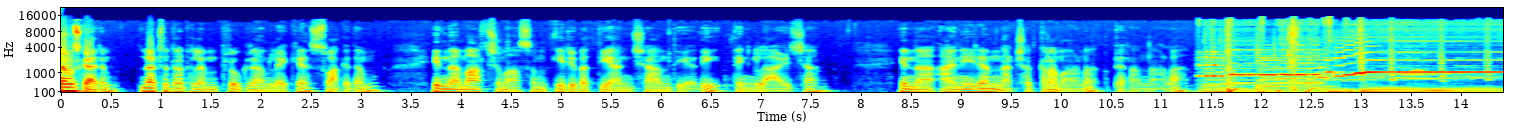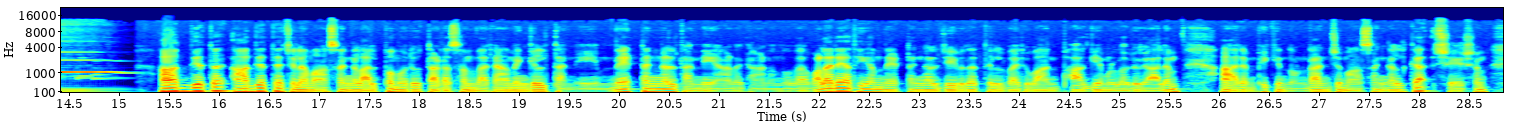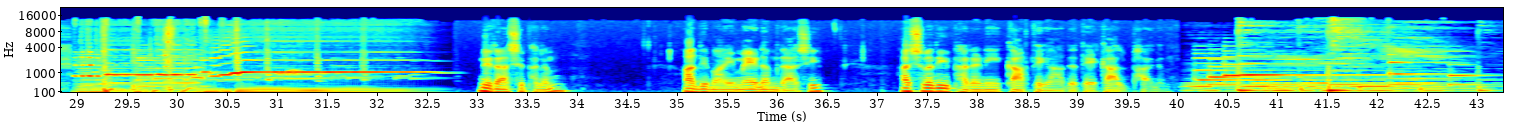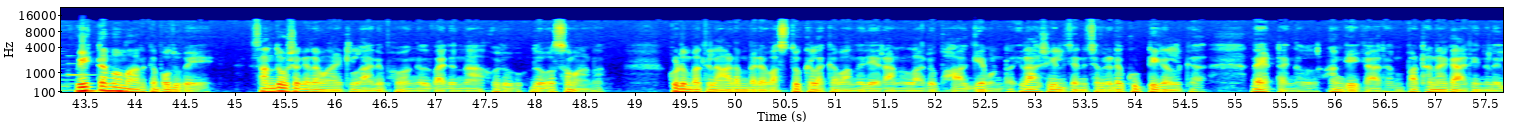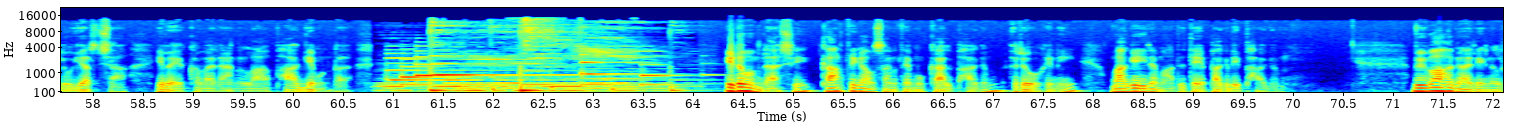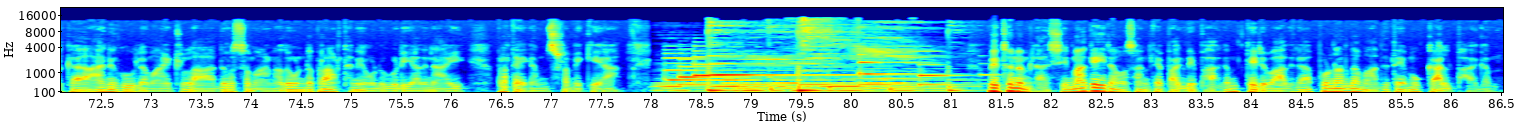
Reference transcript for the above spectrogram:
നമസ്കാരം. നക്ഷത്രഫലം പ്രോഗ്രാമിലേക്ക് സ്വാഗതം. ഇന്ന് മാർച്ച് മാസം ഇരുപത്തി അഞ്ചാം തീയതി തിങ്കളാഴ്ച. ഇന്ന് അനിഴം നക്ഷത്രമാണ് പിറന്നാൾ ആദ്യത്തെ ആദ്യത്തെ ചില മാസങ്ങൾ അല്പമൊരു തടസ്സം വരാമെങ്കിൽ തന്നെയും നേട്ടങ്ങൾ തന്നെയാണ് കാണുന്നത്. വളരെയധികം നേട്ടങ്ങൾ ജീവിതത്തിൽ വരുവാൻ ഭാഗ്യമുള്ള ഒരു കാലം ആരംഭിക്കുന്നുണ്ട്. അഞ്ച് മാസങ്ങൾക്ക് ശേഷം. നിരാശിഫലം. ആദ്യമായി മേഡം രാശി അശ്വതി ഭരണി കാർത്തികാദ്യത്തെ കാൽഭാഗം. വീട്ടമ്മമാർക്ക് പൊതുവെ സന്തോഷകരമായിട്ടുള്ള അനുഭവങ്ങൾ വരുന്ന ഒരു ദിവസമാണ്. കുടുംബത്തിൽ ആഡംബര വസ്തുക്കളൊക്കെ വന്നു ചേരാനുള്ള ഒരു ഭാഗ്യമുണ്ട്. രാശിയിൽ ജനിച്ചവരുടെ കുട്ടികൾക്ക് നേട്ടങ്ങൾ അംഗീകാരം പഠന കാര്യങ്ങളിൽ ഉയർച്ച ഇവയൊക്കെ വരാനുള്ള ഭാഗ്യമുണ്ട്. ഇടവം രാശി കാർത്തിക അവസാനത്തെ മുക്കാൽ ഭാഗം രോഹിണി മകയിരമാദ്യത്തെ പകുതി ഭാഗം. വിവാഹകാര്യങ്ങൾക്ക് അനുകൂലമായിട്ടുള്ള ദിവസമാണ്. അതുകൊണ്ട് പ്രാർത്ഥനയോടുകൂടി അതിനായി പ്രത്യേകം ശ്രമിക്കുക. മിഥുനം രാശി മകയിര അവസാനത്തെ പകുതി ഭാഗം തിരുവാതിര പുണർദം ആദ്യത്തെ മുക്കാൽ ഭാഗം.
